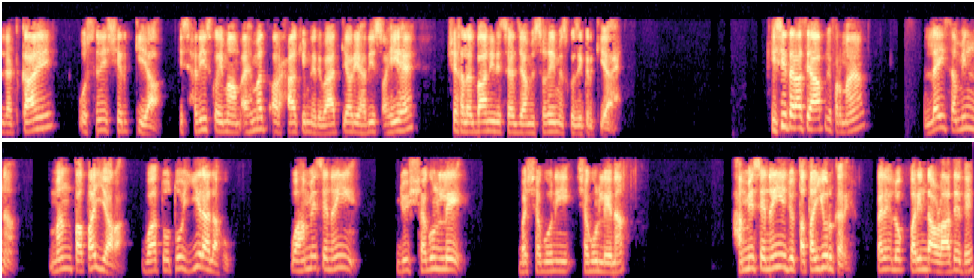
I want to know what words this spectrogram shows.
لٹکائے اس نے شرک کیا۔ اس حدیث کو امام احمد اور حاکم نے روایت کیا اور یہ حدیث صحیح ہے۔ شیخ البانی نے سیل جامع صغیر میں اس کو ذکر کیا ہے۔ اسی طرح سے آپ نے فرمایا لئی سمنا من تطیر و تو لہو وہ ہمیں سے نہیں جو شگن لے، بس شگونی شگن لینا۔ ہمیں سے نہیں ہے جو تطیر کرے۔ پہلے لوگ پرندہ اڑاتے تھے،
